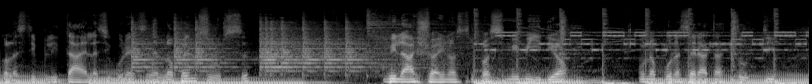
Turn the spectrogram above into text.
con la stabilità e la sicurezza dell'open source. Vi lascio ai nostri prossimi video. Una buona serata a tutti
